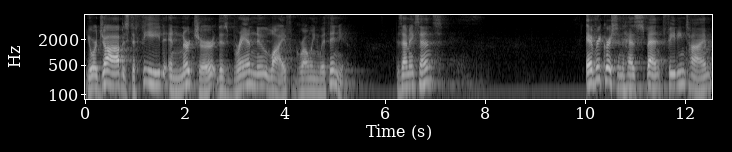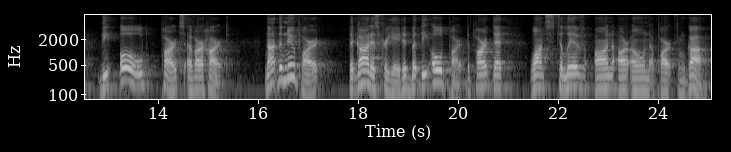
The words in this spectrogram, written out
your job is to feed and nurture this brand new life growing within you. Does that make sense? Every Christian has spent feeding time the old parts of our heart, not the new part that God has created, but the old part, the part that wants to live on our own apart from God.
